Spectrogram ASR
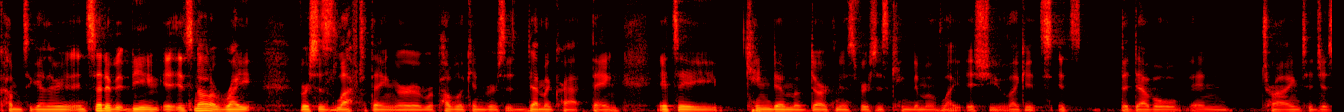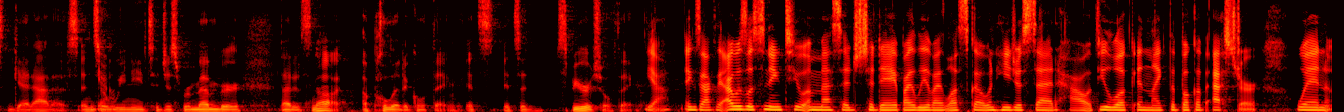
come together instead of it being it, it's not a right versus left thing or a Republican versus Democrat thing. It's a kingdom of darkness versus kingdom of light issue. Like it's it's the devil and trying to just get at us. And so Yeah. we need to just remember that it's not a political thing. It's it's a spiritual thing. yeah, exactly. I was listening to a message today by Levi Lusko and he just said how if you look in like the book of Esther, when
